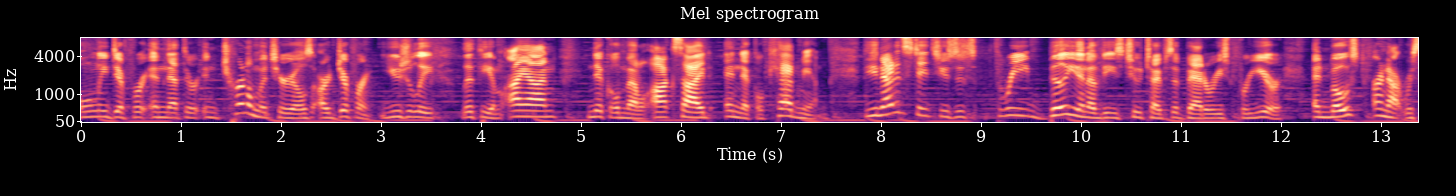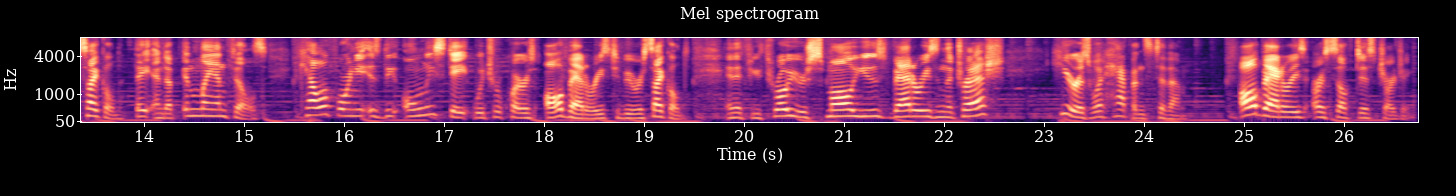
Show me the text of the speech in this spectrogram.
only differ in that their internal materials are different, usually lithium ion, nickel metal oxide, and nickel cadmium. The United States uses 3 billion of these two types of batteries per year, and most are not recycled. They end up in landfills. California is the only state which requires all batteries to be recycled. And if you throw your small used batteries in the trash, here is what happens to them. All batteries are self discharging.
